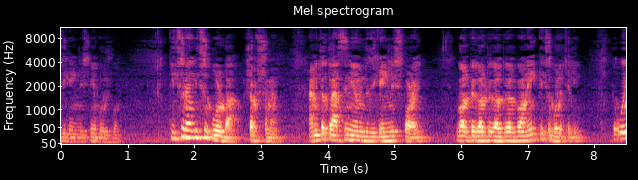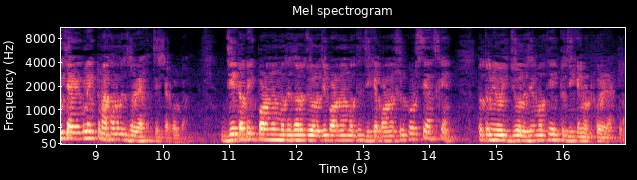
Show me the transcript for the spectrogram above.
জিকে ইংলিশ নিয়ে বসবো। কিছু না কিছু পড়বা সবসময়। আমি তো ক্লাসে নিয়মিত জিকে ইংলিশ পড়াই। গল্পে গল্পে গল্পে গল্পে অনেক কিছু বলে ফেলি। তো ওই জায়গাগুলো একটু মাথার মধ্যে ধরে রাখার চেষ্টা করবা। যে টপিক পড়ানোর মধ্যে, ধরো জুওলজি পড়ানোর মধ্যে জিকে পড়ানো শুরু করছি আজকে, তো তুমি ওই জুওলজির মধ্যে একটু জিকে নোট করে রাখলা।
